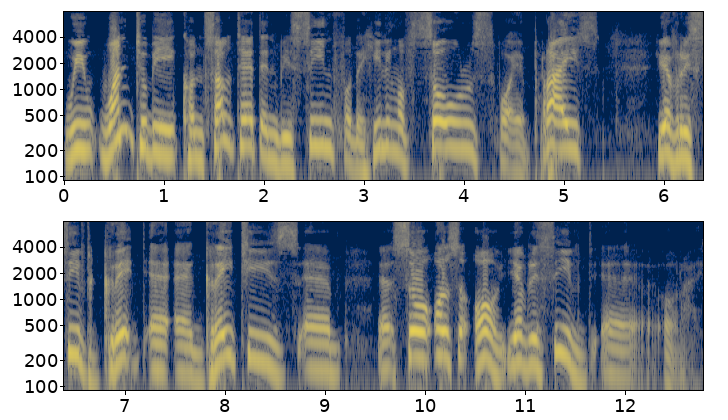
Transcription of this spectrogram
We want to be consulted and be seen for the healing of souls for a price. You have received great uh, uh, gratis. Uh, uh, so also, oh, you have received. Uh, all right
